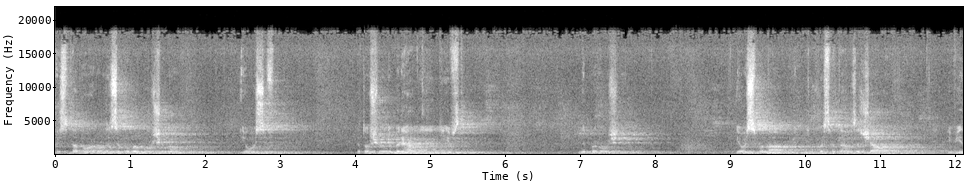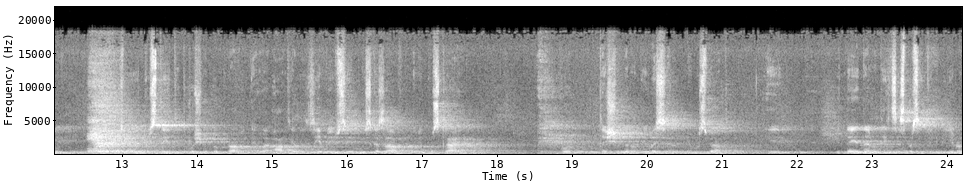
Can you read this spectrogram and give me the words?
Пресвята Богородиця була вручена Іосиф для того, щоб він оберігав її непорочне. І ось вона від Духа Святого зачала, і він хотів відпустити, тому що він був праведний, але ангел з'явився йому і сказав, не відпускай, бо те, що народилося, йому свято. І від неї народиться Спаситель міру.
